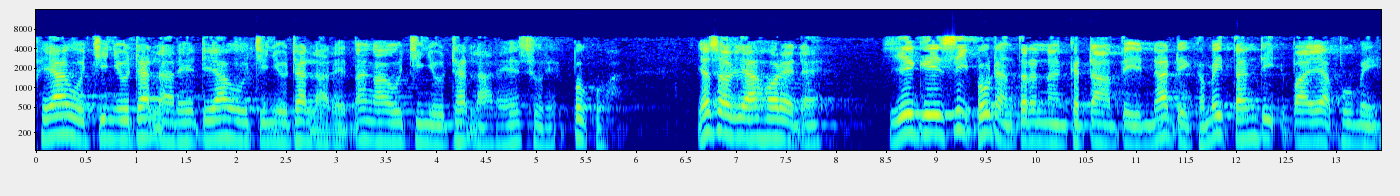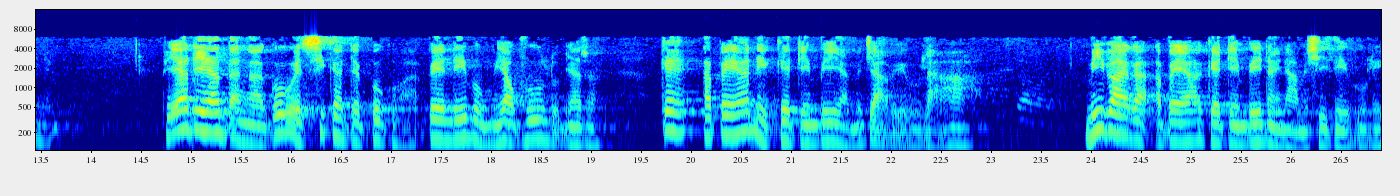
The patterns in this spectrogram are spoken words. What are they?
ဖះကိုကြည်ညိုတတ်လာတယ်တရားကိုကြည်ညိုတတ်လာတယ်တန်ခါကိုကြည်ညိုတတ်လာတယ်ဆိုတဲ့ပုဂ္ဂိုလ်ဟာမြတ်စွာဘုရားဟောတဲ့အတိုင်းယေကေစီဗုဒ္ဓံတရဏံကတာတေနတ္တေခမိတ်တန္တိအပါယဘူမိတ် ဖရာတရားတန်ခါကိုယ်ဝဲစိကတ်တဲ့ပုဂ္ဂိုလ်ဟာအပယ်လေးပုံမရောက်ဘူးလို့များဆိုကဲအပယ်ကနေကဲတင်ပေးရမကြပြီဘူးလားမိဘကအပယ်ဟာကဲတင်ပေးနိုင်တာမရှိသေးဘူးလေ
